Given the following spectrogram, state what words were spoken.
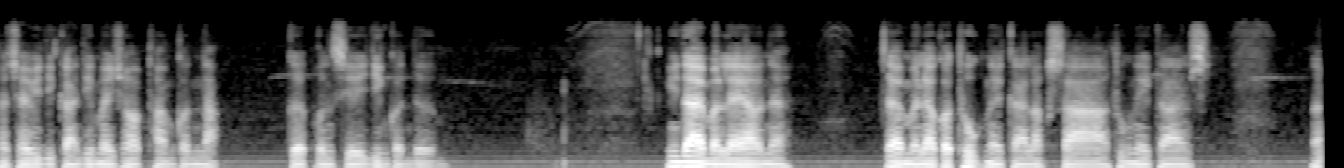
ถ้าใช้วิธีการที่ไม่ชอบทำก็หนัก เกิดผลเสียยิ่งกว่าเดิม นี่ได้มาแล้วนะ ได้มาแล้วก็ทุกในการรักษา ทุกในการอ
